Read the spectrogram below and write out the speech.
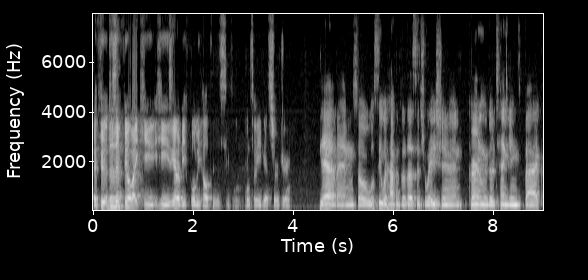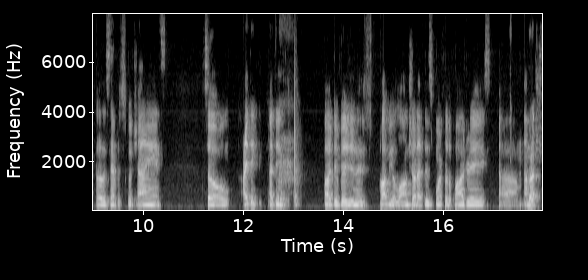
It, feel, it doesn't feel like he, he's gonna be fully healthy this season until he gets surgery. Yeah, man. So we'll see what happens with that situation. Currently, they're ten games back of the San Francisco Giants. So I think I think a division is probably a long shot at this point for the Padres. Um, I'm not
